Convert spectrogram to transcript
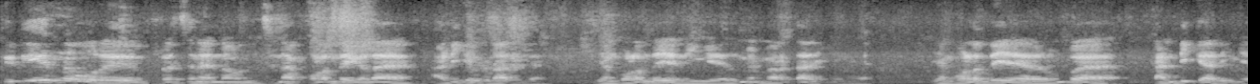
திடீர்னு ஒரு பிரச்சனை என்ன வந்துச்சுன்னா குழந்தைகளை அடிக்கக்கூடாதுங்க என் குழந்தைய நீங்கள் எதுவுமே மிரட்டாதீங்க. என் குழந்தைய ரொம்ப கண்டிக்காதீங்க.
